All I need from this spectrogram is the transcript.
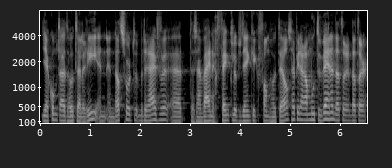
Jij komt uit hotellerie en, en dat soort bedrijven. Er zijn weinig fanclubs, denk ik, van hotels. Heb je daaraan moeten wennen dat er, dat er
